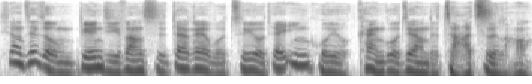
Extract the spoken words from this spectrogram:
像这种编辑方式，大概我只有在英国有看过这样的杂志了哈。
